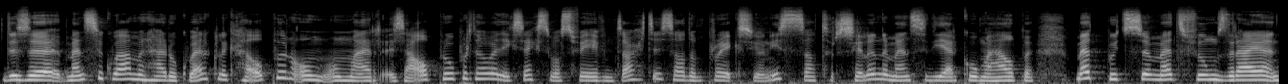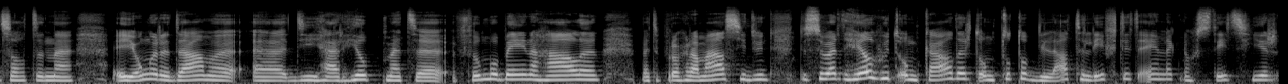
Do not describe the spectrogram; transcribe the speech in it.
Dus uh, mensen kwamen haar ook werkelijk helpen om, om haar zaal proper te houden. Ik zeg, ze was 85, ze had een projectionist, ze had verschillende mensen die haar komen helpen met poetsen, met films draaien. En ze had een, een jongere dame uh, die haar hielp met filmbobijnen halen, met de programmatie doen. Dus ze werd heel goed omkaderd om tot op die late leeftijd eigenlijk nog steeds hier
